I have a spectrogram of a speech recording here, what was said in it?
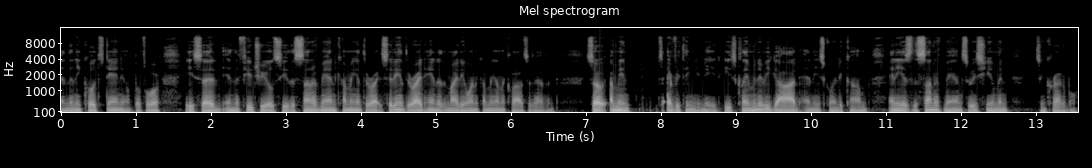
And then he quotes Daniel before he said, In the future you'll see the Son of Man coming at the right, sitting at the right hand of the mighty one, coming on the clouds of heaven. So, I mean, it's everything you need. He's claiming to be God, and he's going to come, and he is the Son of Man, so he's human. It's incredible.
